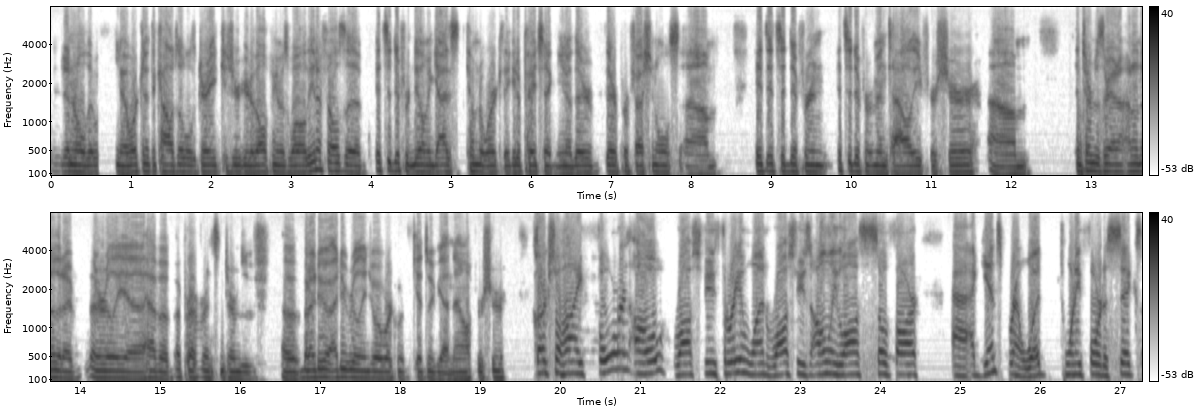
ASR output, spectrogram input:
in general that you know working at the college level is great because you're, you're developing as well. The NFL's a it's a different deal. I mean, guys come to work, they get a paycheck. You know, they're they're professionals. Um, it, it's a different it's a different mentality for sure. Um, in terms of three, I don't know that I, I really uh, have a, a, preference in terms of, uh, but I do I do really enjoy working with the kids we've got now for sure. Clarksville High four and zero, oh, Rossview three and one. Rossview's only loss so far uh, against Brentwood, 24 to 6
